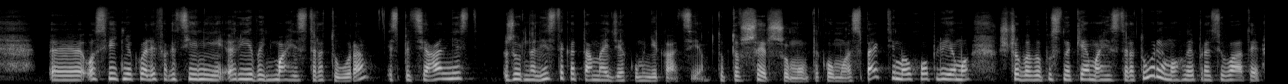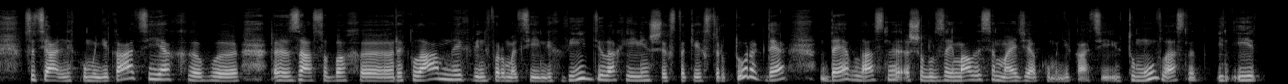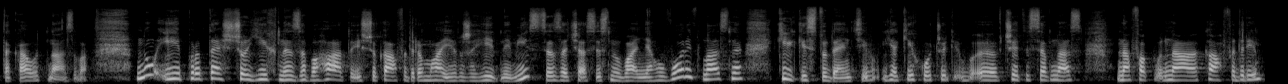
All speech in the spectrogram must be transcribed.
е, освітньо-кваліфікаційний рівень магістратура і спеціальність. Журналістика та медіакомунікація, тобто в ширшому такому аспекті ми охоплюємо, щоб випускники магістратури могли працювати в соціальних комунікаціях, в е, засобах е, рекламних, в інформаційних відділах і інших таких структурах, де, де власне щоб займалися медіакомунікацією. Тому власне і, і така от назва. Ну і про те, що їх не забагато, і що кафедра має вже гідне місце за час існування, говорить власне кількість студентів, які хочуть вчитися в нас на фак... на кафедрі,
